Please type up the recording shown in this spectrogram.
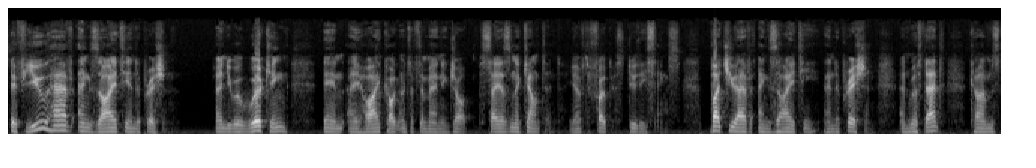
if you have anxiety and depression and you were working in a high cognitive demanding job, say as an accountant, you have to focus, do these things but you have anxiety and depression. And with that comes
